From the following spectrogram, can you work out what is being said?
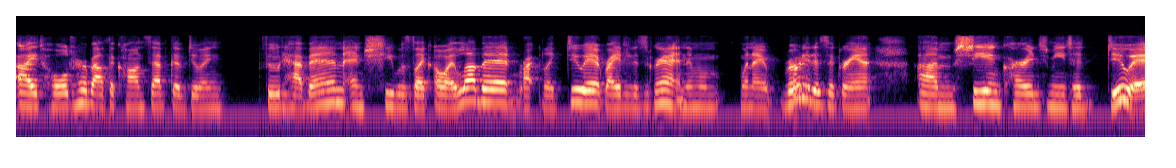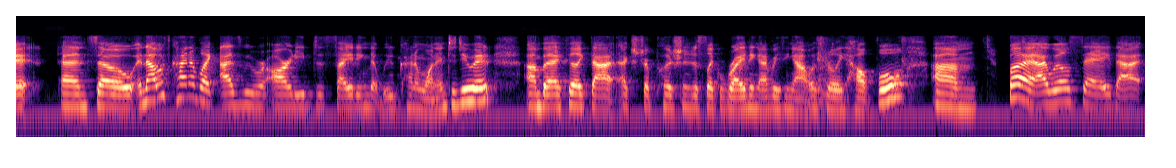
i told her about the concept of doing food heaven. And she was like oh i love it. Right, like do it write it as a grant. And then when, when i wrote it as a grant um, she encouraged me to do it. And so and that was kind of like as we were already deciding that we kind of wanted to do it um, but i feel like that extra push and just like writing everything out was really helpful. Um, but i will say that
